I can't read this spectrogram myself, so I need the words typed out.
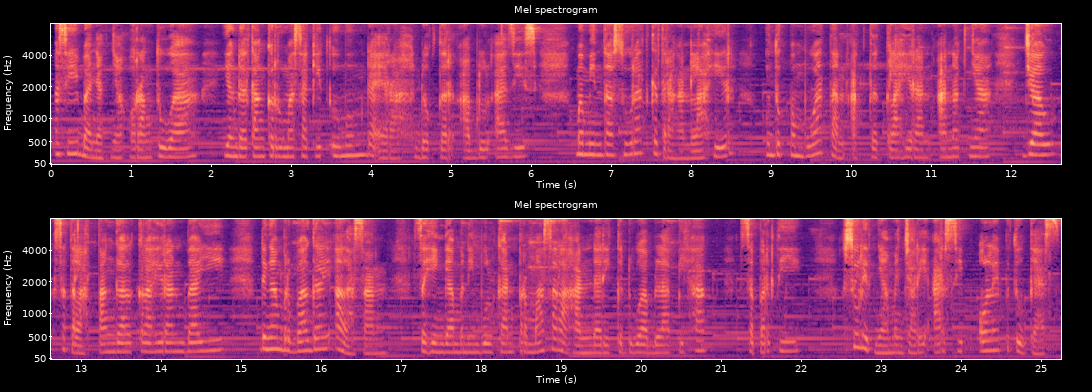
Masih banyaknya orang tua yang datang ke Rumah Sakit Umum Daerah Dr. Abdul Aziz meminta surat keterangan lahir untuk pembuatan akte kelahiran anaknya jauh setelah tanggal kelahiran bayi dengan berbagai alasan, sehingga menimbulkan permasalahan dari kedua belah pihak, seperti sulitnya mencari arsip oleh petugas,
